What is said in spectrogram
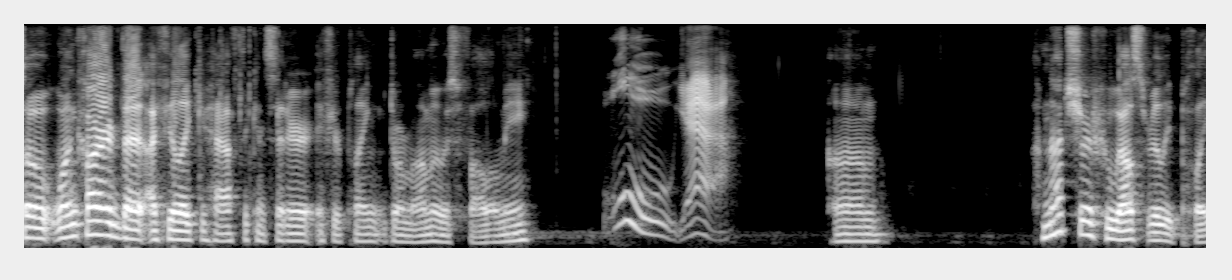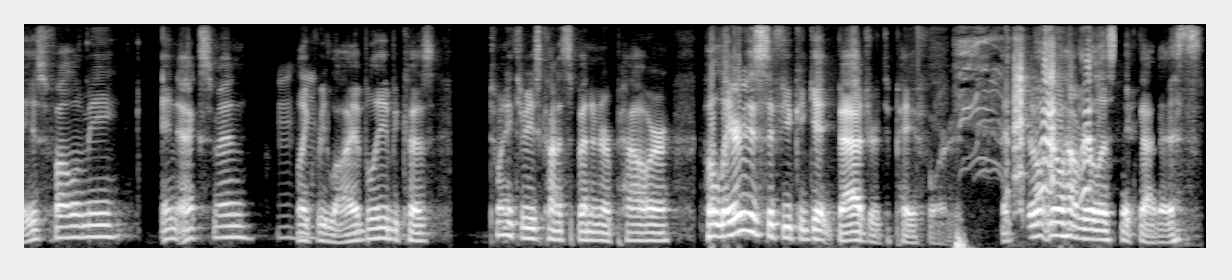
So one card that I feel like you have to consider if you're playing Dormammu is Follow Me. Ooh, yeah. Um, I'm not sure who else really plays Follow Me in X Men, Mhm. like reliably, because 23 is kind of spending her power. Hilarious if you could get Badger to pay for it. I don't know how realistic that is.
